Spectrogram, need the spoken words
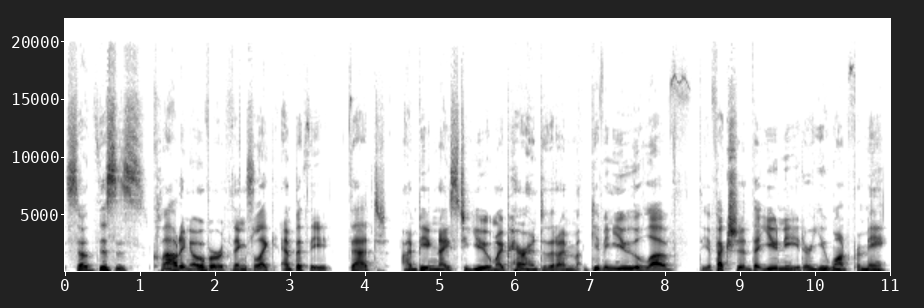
So, this is clouding over things like empathy that I'm being nice to you, my parent, that I'm giving you the love, the affection that you need or you want from me.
